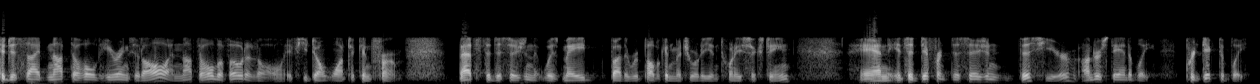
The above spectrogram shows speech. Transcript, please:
to decide not to hold hearings at all and not to hold a vote at all if you don't want to confirm. That's the decision that was made by the Republican majority in 2016. And it's a different decision this year, understandably, predictably,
